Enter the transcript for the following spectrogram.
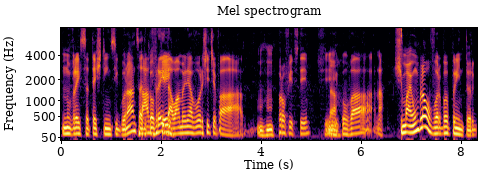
Nu vrei să te știi în siguranță? Da, adică, vrei, ok. dar oamenii vor și ceva Mhm. profit, știi? Și Da. cumva, na. Și mai umblă o vorbă prin târg,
